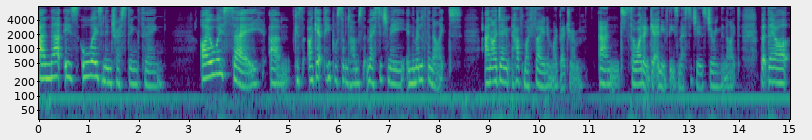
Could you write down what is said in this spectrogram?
And that is always an interesting thing. I always say, because um, I get people sometimes that message me in the middle of the night, and I don't have my phone in my bedroom. And so I don't get any of these messages during the night, but they are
